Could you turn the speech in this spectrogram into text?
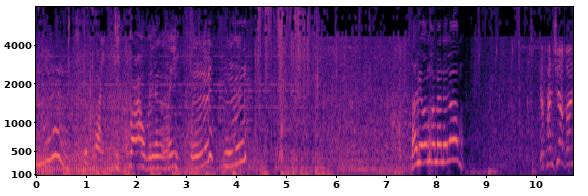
หือเดี๋ยวปล่อยจิกว่าวไปเลยหือหือไปพี่โอมเข้ามาในร่มเดี๋ยวพันเชือกก่อน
